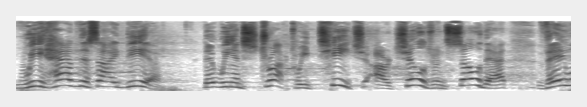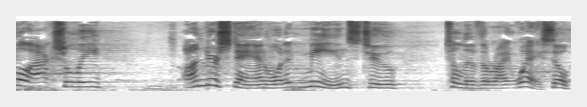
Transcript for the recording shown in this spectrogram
We have this idea that we instruct, we teach our children so that they will actually understand what it means to, to live the right way. So,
